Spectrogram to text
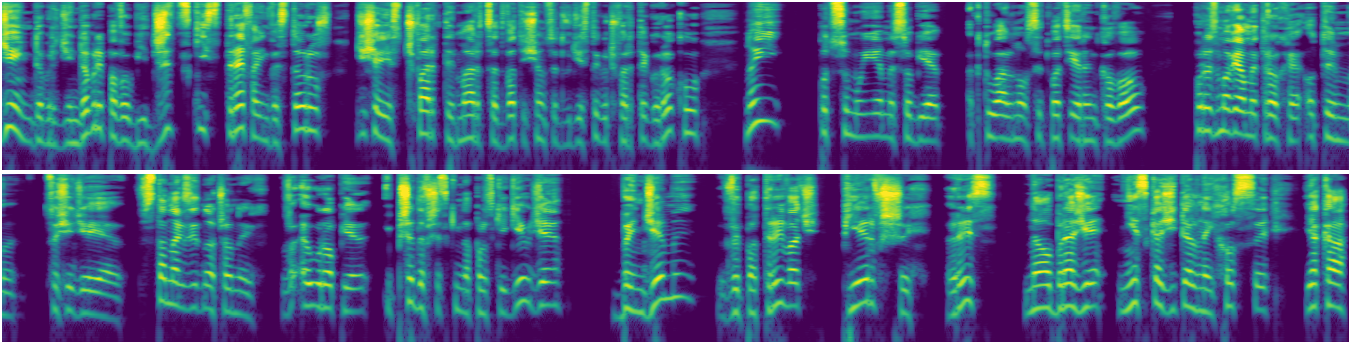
Dzień dobry, dzień dobry, Paweł Biedrzycki, Strefa Inwestorów. Dzisiaj jest 4 marca 2024 roku, no i podsumujemy sobie aktualną sytuację rynkową. Porozmawiamy trochę o tym, co się dzieje w Stanach Zjednoczonych, w Europie i przede wszystkim na polskiej giełdzie. Będziemy wypatrywać pierwszych rys na obrazie nieskazitelnej hossy, jaka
